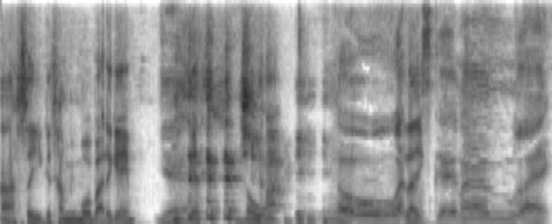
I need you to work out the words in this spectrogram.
"Ah, so you can tell me more about the game?" yeah. Do you know what I? No, what- Like- what's going on? Like,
